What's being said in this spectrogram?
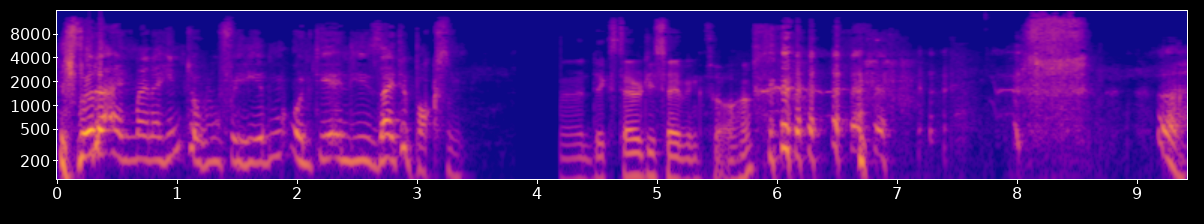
Ich würde einen meiner Hinterhufe heben und dir in die Seite boxen. Äh, Dexterity Saving Throw, hä? Ah,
